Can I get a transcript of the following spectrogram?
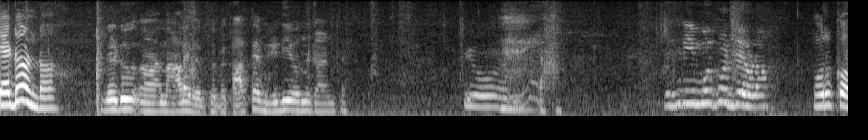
ലഡു ഉണ്ടോ? ലഡു നാളെ വെക്കും. കാട്ട വീഡിയോ ഒന്ന് കാണട്ടെ ശരി ഈ മുറുക്ക് പിടിച്ചാലോടാ മുറുക്കോ?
